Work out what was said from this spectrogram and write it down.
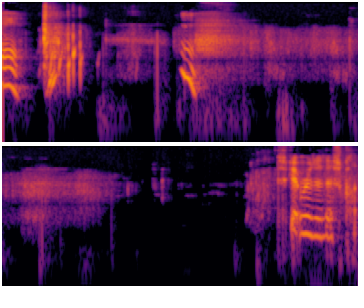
Oh. Oof. Let's get rid of this clay.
